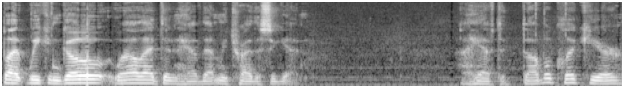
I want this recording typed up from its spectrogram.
But we can go, well, that didn't have that. Let me try this again. I have to double click here.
